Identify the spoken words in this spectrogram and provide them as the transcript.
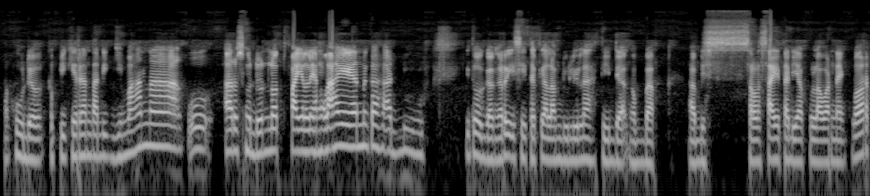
aku udah kepikiran tadi gimana aku harus ngedownload file yang lain kah? Aduh itu agak ngeri sih tapi alhamdulillah tidak ngebug habis selesai tadi aku lawan naik lord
